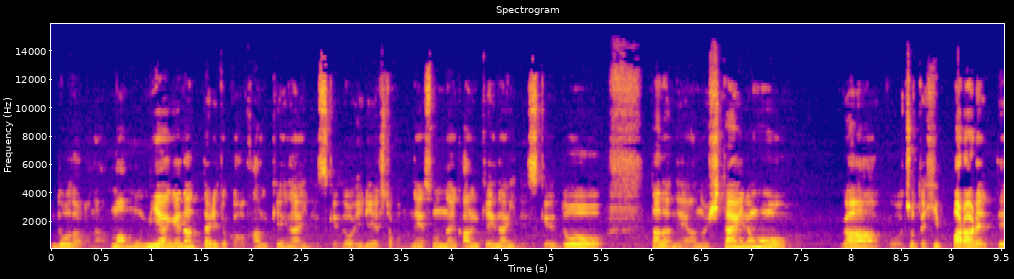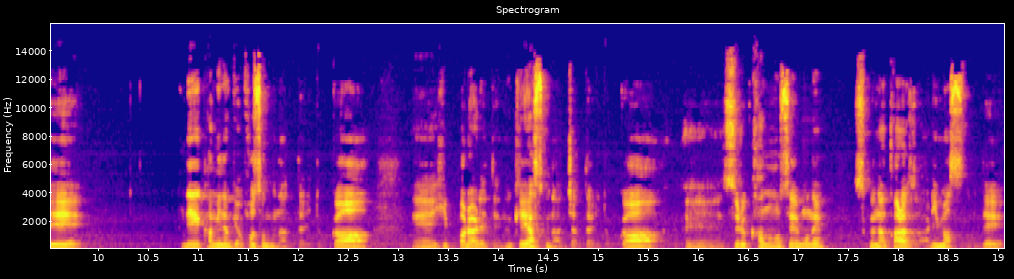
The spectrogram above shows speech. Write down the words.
どうだろうな。まあもみあげだったりとかは関係ないですけど襟足とかもねそんなに関係ないですけどただねあの額の方がこうちょっと引っ張られてで髪の毛細くなったりとか、えー、引っ張られて抜けやすくなっちゃったりとか、えー、する可能性もね少なからずありますので、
